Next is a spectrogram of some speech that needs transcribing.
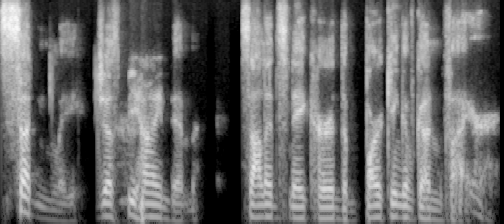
Suddenly, just behind him, Solid Snake heard the barking of gunfire.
